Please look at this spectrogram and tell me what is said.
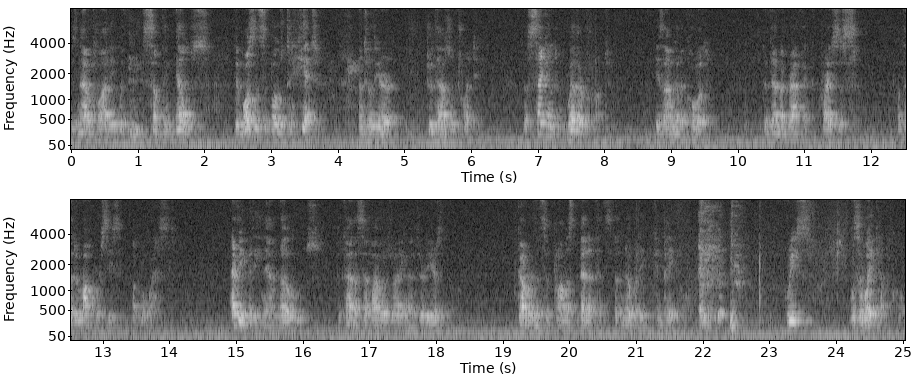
is now colliding with something else that wasn't supposed to hit until the year 2020. The second weather front is, I'm going to call it, the demographic crisis of the democracies of the West. Everybody now knows the kind of stuff I was writing about 30 years ago. Governments have promised benefits that nobody can pay for. Greece was a wake-up call.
